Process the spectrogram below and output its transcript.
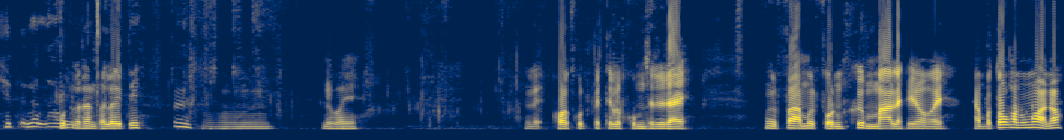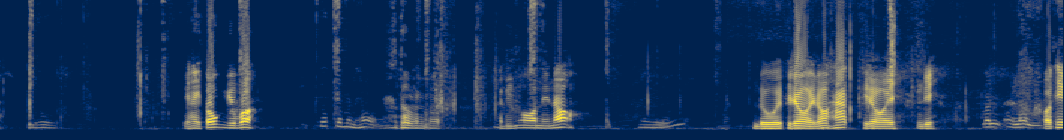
เฮ็ดอันนั้นเอาขุดเอาดันไปเลยติเอออืมด้วยเละคอยขุดไปทีละขุมทีละใด มืดฟ้ามืดฝนขึ้นมาเลยพี่น้องเอ้ยหาบ่ตกมาตรงน้อยเนาะอย่าให้ตกอยู่บ่ยกก็มันห้องตกมันหมดกระดิ่งอ่อนนี่เนาะโดยพี่น้อยเนาะฮักพี่น้อยดิมันอันนั้นขอที่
